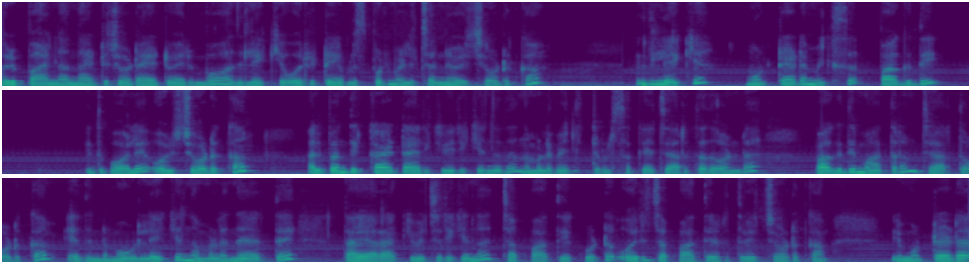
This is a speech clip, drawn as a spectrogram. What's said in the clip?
ഒരു പാൻ നന്നായിട്ട് ചൂടായിട്ട് വരുമ്പോൾ അതിലേക്ക് ഒരു ടേബിൾ സ്പൂൺ വെളിച്ചെണ്ണ ഒഴിച്ചു കൊടുക്കാം. ഇതിലേക്ക് മുട്ടയുടെ മിക്സ് പകുതി ഇതുപോലെ ഒഴിച്ചു കൊടുക്കാം. അല്പം തിക്കായിട്ടായിരിക്കും ഇരിക്കുന്നത്. നമ്മൾ വെജിറ്റബിൾസ് ഒക്കെ ചേർത്തത് കൊണ്ട് പകുതി മാത്രം ചേർത്ത് കൊടുക്കാം. ഇതിന്റെ മുകളിലേക്ക് നമ്മൾ നേരത്തെ തയ്യാറാക്കി വെച്ചിരിക്കുന്ന ചപ്പാത്തിയെക്കൂട്ട് ഒരു ചപ്പാത്തി എടുത്ത് വെച്ച് കൊടുക്കാം. ഈ മുട്ടയുടെ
